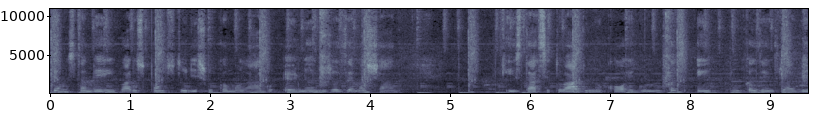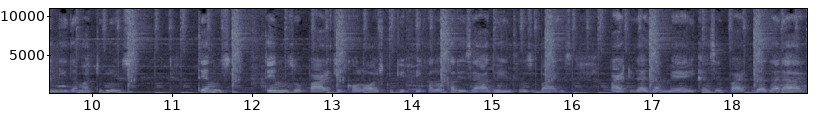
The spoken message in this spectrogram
Temos também vários pontos turísticos como o Lago Hernando José Machado, que está situado no córrego Lucas, em, Lucas entre a Avenida Mato Grosso. Temos, temos o Parque Ecológico que fica localizado entre os bairros Parque das Américas e o Parque das Araras.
